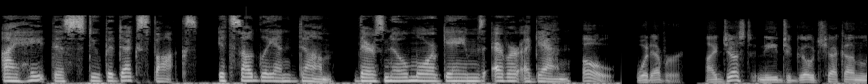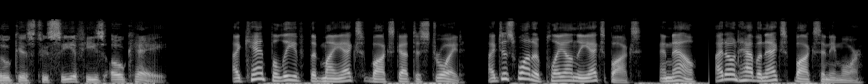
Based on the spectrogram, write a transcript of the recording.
I hate this stupid Xbox, it's ugly and dumb, there's no more games ever again. Oh, whatever. I just need to go check on Lucas to see if he's okay. I can't believe that my Xbox got destroyed. I just want to play on the Xbox, and now, I don't have an Xbox anymore.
